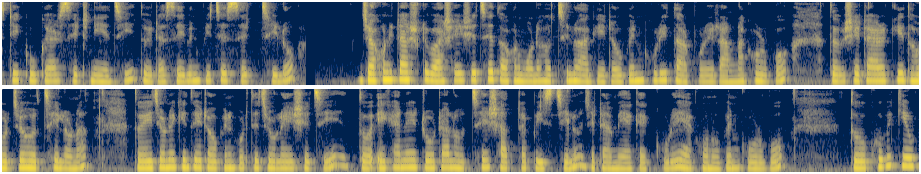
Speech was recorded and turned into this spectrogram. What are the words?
স্টিক কুকার সেট নিয়েছি, তো এটা সেভেন পিচের সেট ছিল। যখন এটা আসলে বাসায় এসেছে, তখন মনে হচ্ছিল আগে এটা ওপেন করি, তারপরে রান্না করব। তো সেটা আর কি ধৈর্য হচ্ছিল না। তো এই জন্য কিন্তু এটা ওপেন করতে চলে এসেছি। তো এখানে টোটাল হচ্ছে সাতটা পিস ছিল, যেটা আমি এক এক করে এখন ওপেন করব। তো খুবই কিউট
